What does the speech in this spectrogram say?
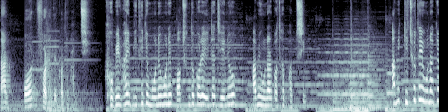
তারপর ফরহাদের কথা ভাবছি। খবির ভাই বিথিকে মনে মনে পছন্দ করে এটা জেনেও আমি ওনার কথা ভাবছি। আমি কিছুতেই ওনাকে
